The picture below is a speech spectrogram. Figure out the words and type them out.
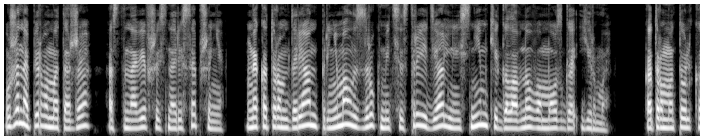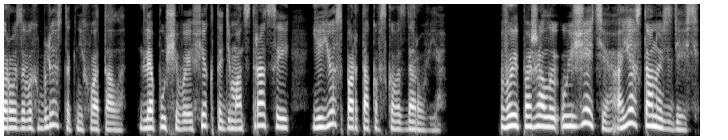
уже на первом этаже, остановившись на ресепшене, на котором Дариан принимал из рук медсестры идеальные снимки головного мозга Ирмы, которому только розовых блесток не хватало для пущего эффекта демонстрации ее спартаковского здоровья. «Вы, пожалуй, уезжайте, а я останусь здесь».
